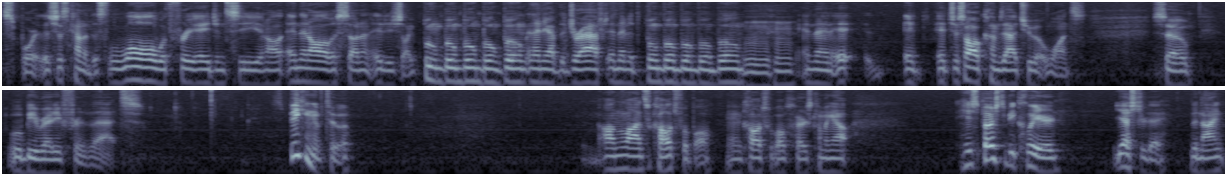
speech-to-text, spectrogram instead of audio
sport. It's just kind of this lull with free agency and all, and then all of a sudden it is like boom, boom, boom, boom, boom, and then you have the draft, and then it's boom, boom, boom, boom, boom, Mm-hmm. and then it it it just all comes at you at once. So we'll be ready for that. Speaking of Tua, on the lines of college football and college football players coming out, he's supposed to be cleared yesterday, the 9th.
